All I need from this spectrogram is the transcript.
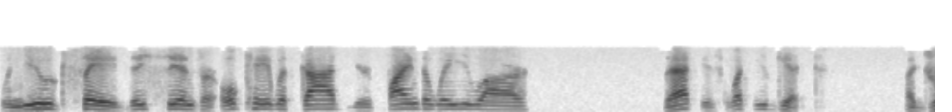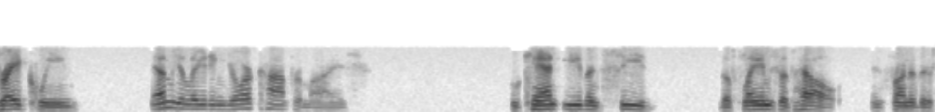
When you say these sins are okay with God, you're fine the way you are, that is what you get. A drag queen emulating your compromise who can't even see the flames of hell in front of their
